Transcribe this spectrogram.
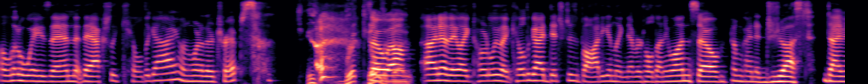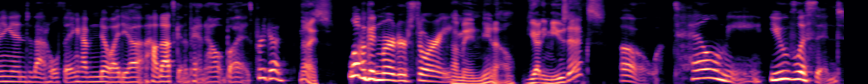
a little ways in that they actually killed a guy on one of their trips. Jesus, Brick killed so um I know they like totally like killed a guy, ditched his body and like never told anyone. So I'm kind of just diving into that whole thing. have no idea how that's going to pan out, but it's pretty good. nice. Love a good murder story. I mean, you know, you got any musics? oh, tell me you've listened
